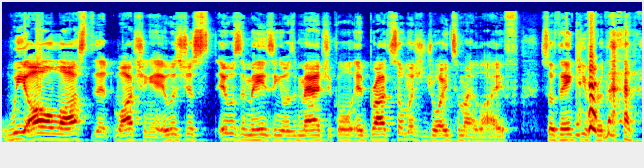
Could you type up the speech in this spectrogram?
we all lost it watching it. It was just, it was amazing. It was magical. It brought so much joy to my life. So thank you for that.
